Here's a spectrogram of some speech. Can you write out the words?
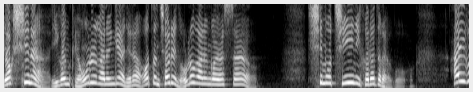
역시나 이건 병원을 가는 게 아니라 어떤 절에 놀러 가는 거였어요. 시모 지인이 그러더라고. 아이고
